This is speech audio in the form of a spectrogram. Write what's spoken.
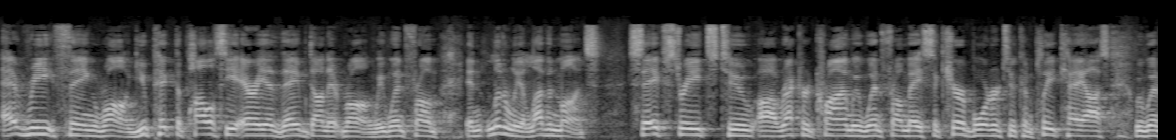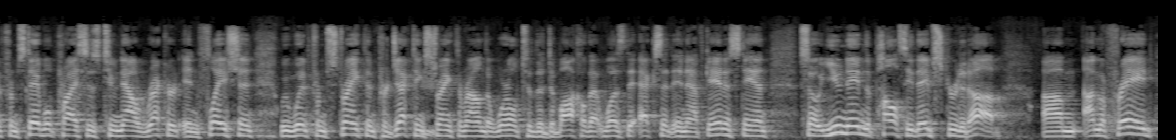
everything wrong. You pick the policy area, they've done it wrong. We went from in literally 11 months safe streets to uh, record crime. We went from a secure border to complete chaos. We went from stable prices to now record inflation. We went from strength and projecting strength around the world to the debacle that was the exit in Afghanistan. So you name the policy, they've screwed it up. Um, I'm afraid,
